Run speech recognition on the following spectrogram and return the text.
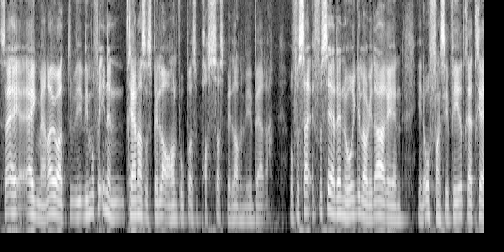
Så jeg, jeg mener jo at vi, vi må få inn en trener som spiller annen fotball, som passer spillerne mye bedre. Og få se, se det Norge-laget der i en, i en offensiv 4-3-3,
